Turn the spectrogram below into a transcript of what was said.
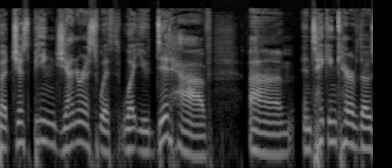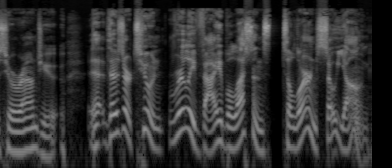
but just being generous with what you did have um, and taking care of those who are around you uh, those are two and really valuable lessons to learn so young.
